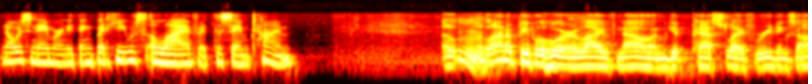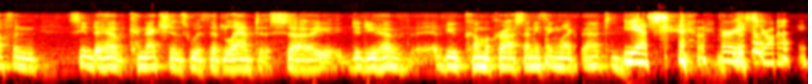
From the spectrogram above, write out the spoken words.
know his name or anything, but he was alive at the same time. A, Hmm. a lot of people who are alive now and get past life readings often seem to have connections with Atlantis. Uh, did you have have you come across anything like that? Yes, very strongly.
